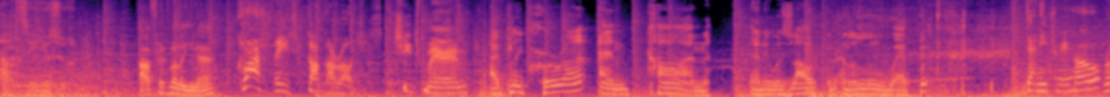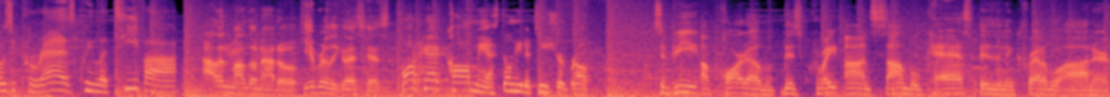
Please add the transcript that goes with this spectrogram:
I'll see you soon. Alfred Molina. Crush these cockroaches. Cheech Marin. I played Kura and Khan, and it was loud and, and a little wet. Danny Trejo, Rosie Perez, Queen Latifah. Allen Maldonado, Gabriel Iglesias. Jorge, call me. I still need a t-shirt, bro. To be a part of this great ensemble cast is an incredible honor.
